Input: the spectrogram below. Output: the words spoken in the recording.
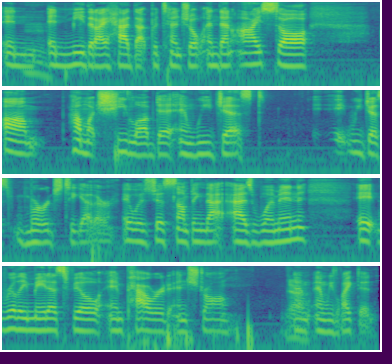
in in me that I had that potential, and then I saw um, how much she loved it, and we just it, we just merged together. It was just something that as women, it really made us feel empowered and strong. And, and we liked it.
